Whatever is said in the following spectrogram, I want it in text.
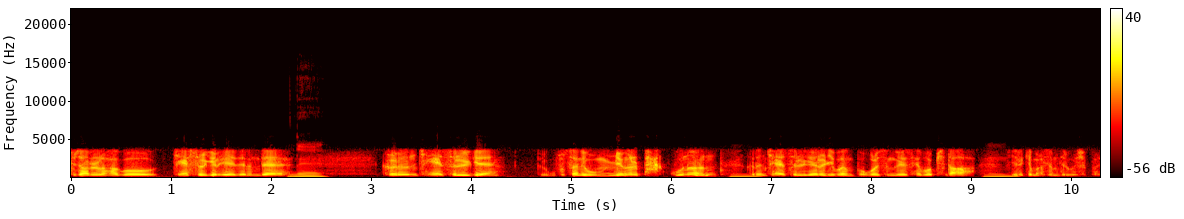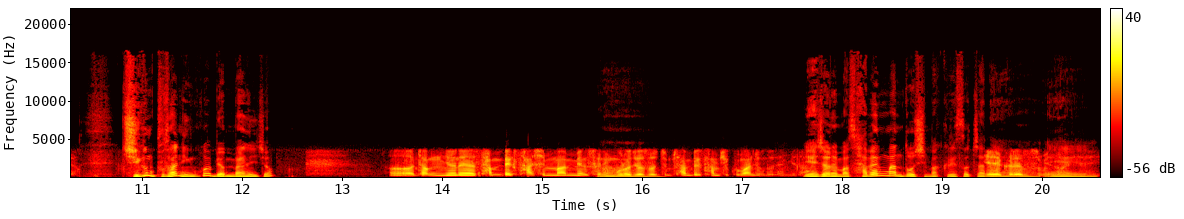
투자를 하고 재설계를 해야 되는데 네. 그런 재설계, 그 부산의 운명을 바꾸는 음. 그런 재설계를 이번 보궐선거에서 해봅시다. 음. 이렇게 말씀드리고 싶어요. 지금 부산 인구가 몇 만이죠? 어, 작년에 340만 명 선이 아. 무너져서 지금 339만 정도 됩니다. 예전에 막 400만 도시 막 그랬었잖아요. 예, 그렇습니다. 예.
